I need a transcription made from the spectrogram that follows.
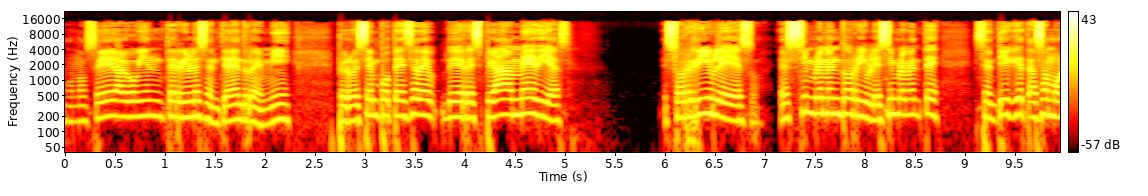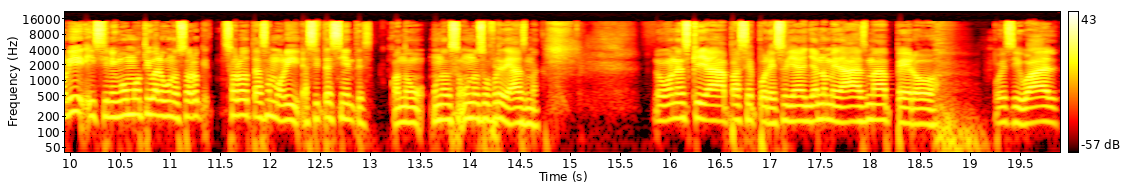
o no sé, algo bien terrible sentía dentro de mí, pero esa impotencia de, respirar a medias, es horrible eso, es simplemente horrible, simplemente sentir que te vas a morir y sin ningún motivo alguno, solo, solo te vas a morir, así te sientes cuando uno, uno sufre de asma. Lo bueno es que ya pasé por eso, ya, ya no me da asma, pero pues igual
